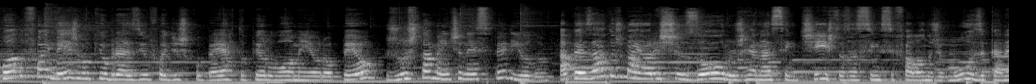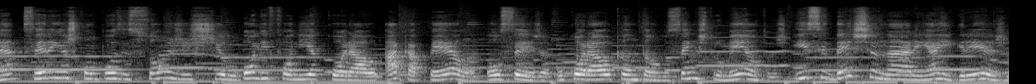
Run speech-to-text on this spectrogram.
Quando foi mesmo que o Brasil foi descoberto pelo homem europeu? Justamente nesse período. Apesar dos maiores tesouros renascentistas, assim se falando de música, né, serem as composições de estilo polifonia coral a capela, ou seja, o coral cantando sem instrumentos, e se destinarem à igreja,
